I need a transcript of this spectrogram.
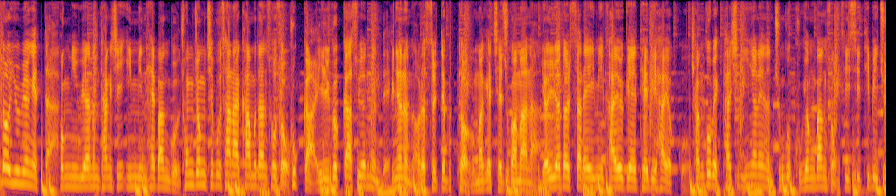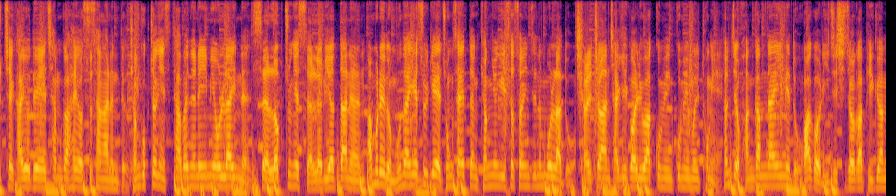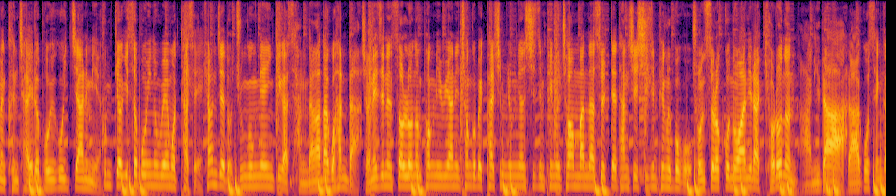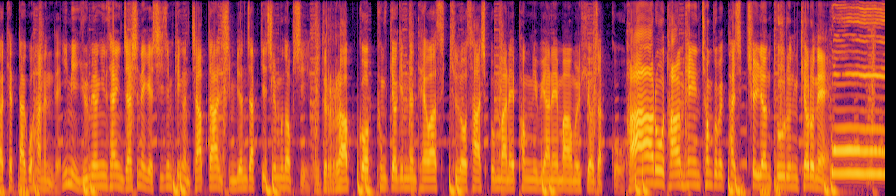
더 유명했다. 펑리위안은 당시 인민해방군 총정치부 산하 가무단 소속 국가 1급 가수였는데 그녀는 어렸을 때부터 음악에 재주가 많아 18살에 이미 가요계에 데뷔하였고 1982년에는 중국 국영방송 CCTV 주최 가요대회에 참가하여 수상하는 등 전국적인 스타 반열에 이미 올라있는 셀럽 중의 셀럽이었다는 아무래도 문화예술계에 종사했던 경력이 있어서인지는 몰라도 철저한 자기관리와 꾸민 꾸밈을 통해 현재 환갑 나이임에도 과거 리즈 시절과 비교하면 큰 차이를 보이고 있지 않으며 품격 있어 보이는 외모 탓에 현 재도 중국 내 인기가 상당하다고 한다. 전해지는 썰로는 펑리 위안이 1986년 시진핑을 처음 만났을 때 당시 시진핑을 보고 촌스럽고 노안이라 결혼은 아니다 라고 생각했다고 하는데 이미 유명 인사인 자신에게 시진핑은 잡다한 신변 잡기 질문 없이 부드럽고 품격 있는 대화 스킬로 40분 만에 펑리 위안의 마음을 휘어잡고 바로 다음 해인 1987년 둘은 결혼해 꼬린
